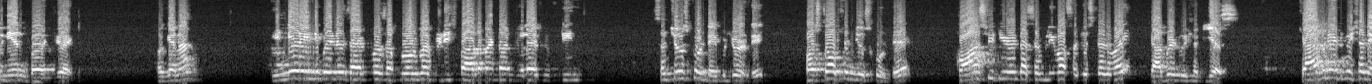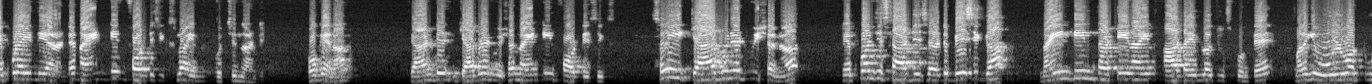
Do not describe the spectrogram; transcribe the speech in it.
union budget. Okay na? Indian independence act was approve by British parliament on July fifteenth so చూసుకుంటే ఇప్పుడు చూడండి. ఫస్ట్ ఆప్షన్ చూసుకుంటే constituent assembly was suggested by cabinet mission yes cabinet mission ఎప్పుడైంది అని అంటే నైన్టీన్ ఫార్టీ సిక్స్లో వచ్చిందండి. ఓకేనా? Cabinet mission nineteen forty six so ఈ క్యాబినెట్ మిషన్ ఎప్పటి నుంచి స్టార్ట్ చేశారంటే బేసిక్గా నైన్టీన్ థర్టీ నైన్ ఆ టైంలో చూసుకుంటే మనకి వరల్డ్ వార్ టూ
